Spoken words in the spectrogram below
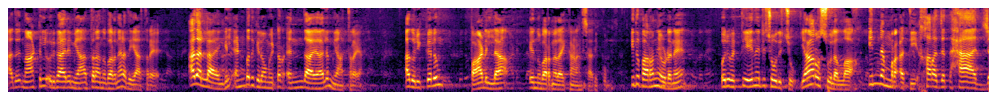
അത് നാട്ടിൽ ഒരു കാര്യം യാത്ര എന്ന് പറഞ്ഞാൽ അത് യാത്രയായി. അതല്ല എങ്കിൽ എൺപത് കിലോമീറ്റർ എന്തായാലും യാത്രയാണ്. അതൊരിക്കലും പാടില്ല. എന്ന് പറഞ്ഞതായി കാണാൻ സാധിക്കും. ഇത് പറഞ്ഞ ഉടനെ ഒരു വ്യക്തി എഴുന്നേറ്റ് ചോദിച്ചു യാ റസൂൽ ഹാജ.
